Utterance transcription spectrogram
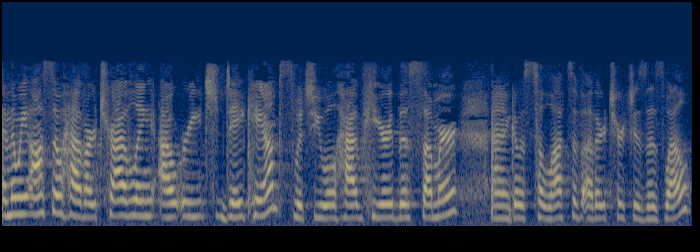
And then we also have our traveling outreach day camps, which you will have here this summer, and it goes to lots of other churches as well.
